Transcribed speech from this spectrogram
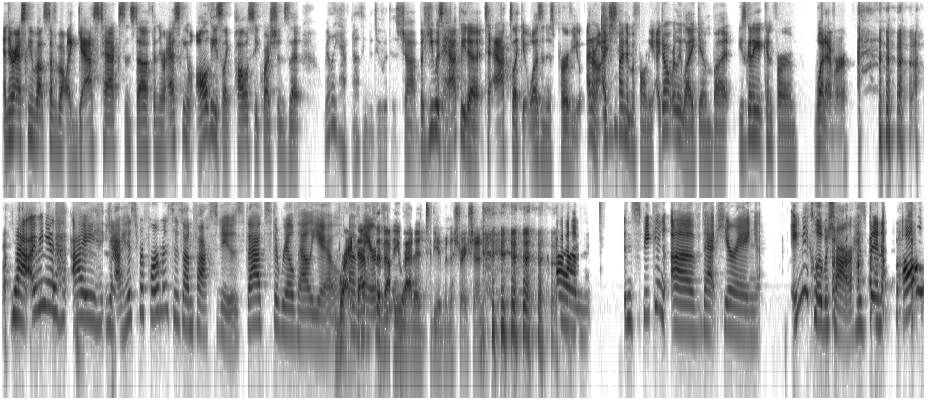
And they were asking about stuff about like gas tax and stuff. And they were asking him all these like policy questions that really have nothing to do with his job. But he was happy to to act like it wasn't his purview. I don't know. I just find him a phony. I don't really like him, but he's gonna get confirmed. Whatever. yeah, I mean, I yeah, his performances on Fox News, that's the real value. Right. That's Mayor the value added to the administration. um and speaking of that hearing, Amy Klobuchar has been all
